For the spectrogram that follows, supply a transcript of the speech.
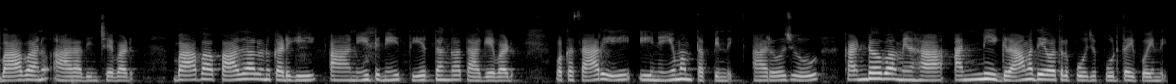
బాబాను ఆరాధించేవాడు. బాబా పాదాలను కడిగి ఆ నీటిని తీర్థంగా తాగేవాడు. ఒకసారి ఈ నియమం తప్పింది. ఆ రోజు ఖండోబా మినహా అన్ని గ్రామ దేవతల పూజ పూర్తయిపోయింది.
